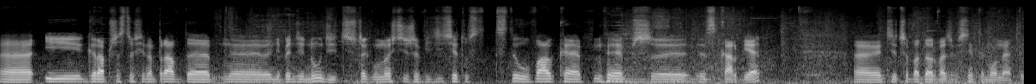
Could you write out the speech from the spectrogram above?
E, i gra przez to się naprawdę e, nie będzie nudzić, w szczególności, że widzicie tu z, tyłu walkę e, przy skarbie, gdzie trzeba dorwać właśnie te monety.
